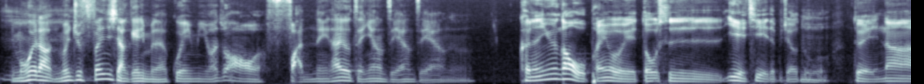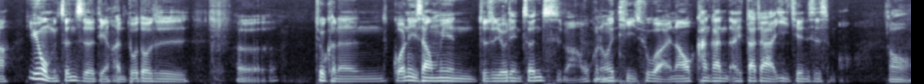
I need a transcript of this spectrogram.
嗯、你们会让你们去分享给你们的闺蜜吗？说哦，烦呢，他又怎样怎样怎样呢？可能因为刚刚我朋友也都是业界的比较多，嗯、对，那因为我们争执的点很多都是呃。就可能管理上面就是有点争执嘛，我可能会提出来，然后看看哎、欸、大家的意见是什么。哦，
